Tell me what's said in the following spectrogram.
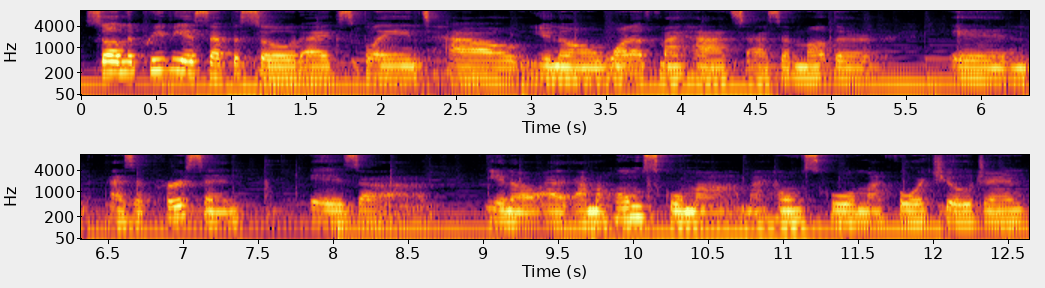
So, in the previous episode, I explained how, you know, one of my hats as a mother and as a person is, uh, you know, I, I'm a homeschool mom. I homeschool my four children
